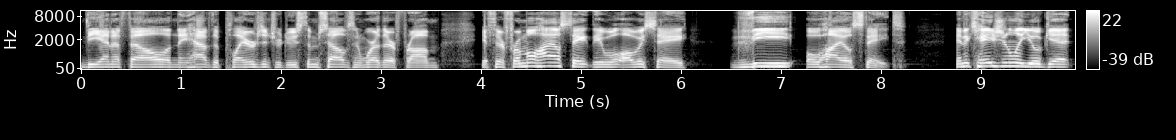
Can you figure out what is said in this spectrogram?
the NFL and they have the players introduce themselves and where they're from, if they're from Ohio State, they will always say the Ohio State. And occasionally you'll get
